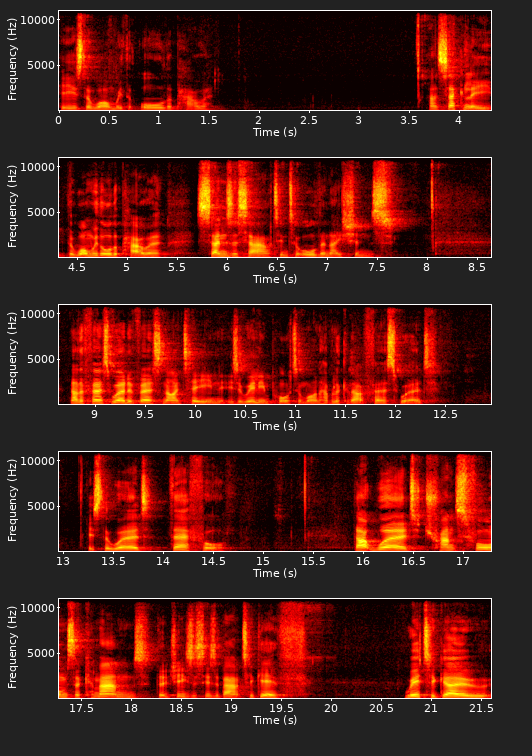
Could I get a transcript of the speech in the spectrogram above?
He is the one with all the power. And secondly, the one with all the power sends us out into all the nations. Now, the first word of verse 19 is a really important one. Have a look at that first word. It's the word therefore. That word transforms the command that Jesus is about to give. We're to go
